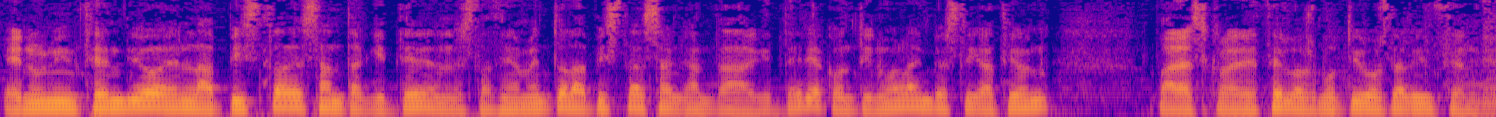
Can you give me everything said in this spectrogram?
en un incendio en la pista de Santa Quiteria, en el estacionamiento de la pista de Santa Quiteria. Continúa la investigación para esclarecer los motivos del incendio.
